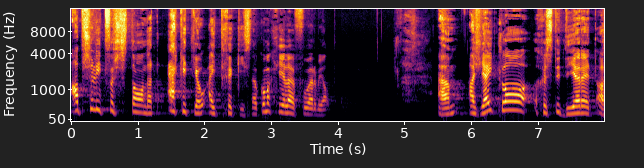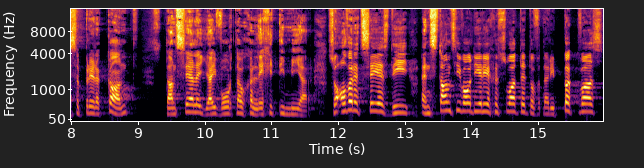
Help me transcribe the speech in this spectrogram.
absoluut verstaan dat ek het jou uitget kies. Nou kom ek gee julle 'n voorbeeld. Ehm um, as jy klaar gestudeer het as 'n predikant, dan sê hulle jy word nou gelegitimeer. So al wat dit sê is die instansie waardeur jy geswat het of dit nou die pik was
